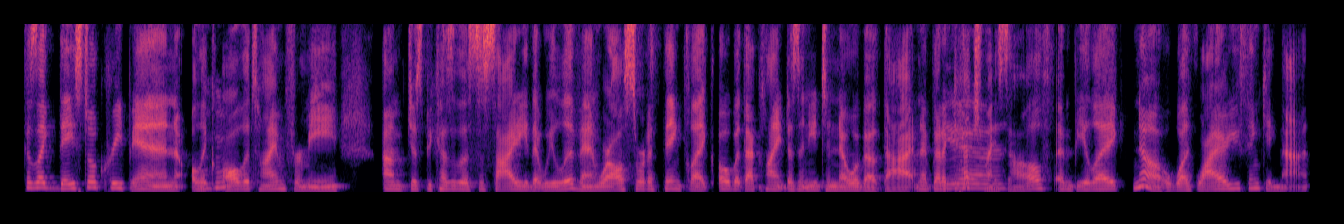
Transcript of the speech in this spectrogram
Cuz like they still creep in like mm-hmm. all the time for me um, just because of the society that we live in, where I'll sort of think like, oh, but that client doesn't need to know about that. And I've got to yeah. catch myself and be like, no, like, why are you thinking that?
